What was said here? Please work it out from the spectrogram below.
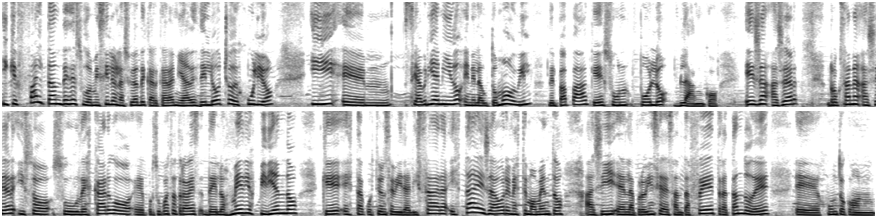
y que faltan desde su domicilio en la ciudad de Carcarañá desde el 8 de julio y em, se habrían ido en el automóvil del papá, que es un polo blanco. Ella ayer, Roxana ayer hizo su descargo, eh, por supuesto, a través de los medios pidiendo que esta cuestión se viralizara. Está ella ahora en este momento allí en la provincia de Santa Fe tratando de, eh, junto con,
